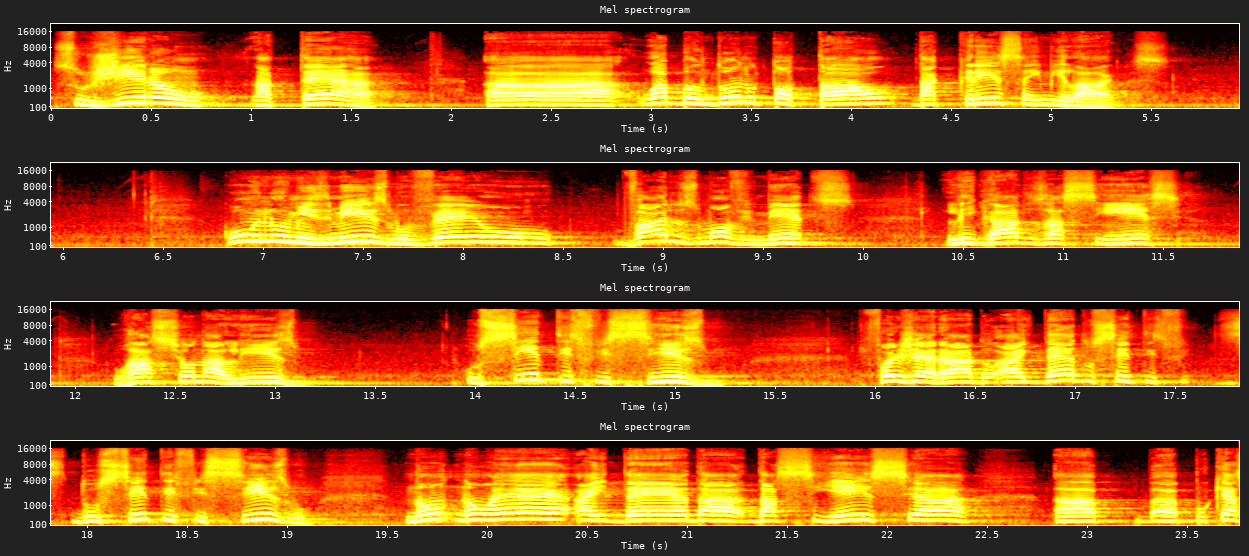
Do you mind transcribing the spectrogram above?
surgiram na Terra o abandono total da crença em milagres. Com o iluminismo veio vários movimentos ligados à ciência, o racionalismo, o cientificismo. Foi gerado, a ideia do, do cientificismo não, não é a ideia da, da ciência, porque a,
